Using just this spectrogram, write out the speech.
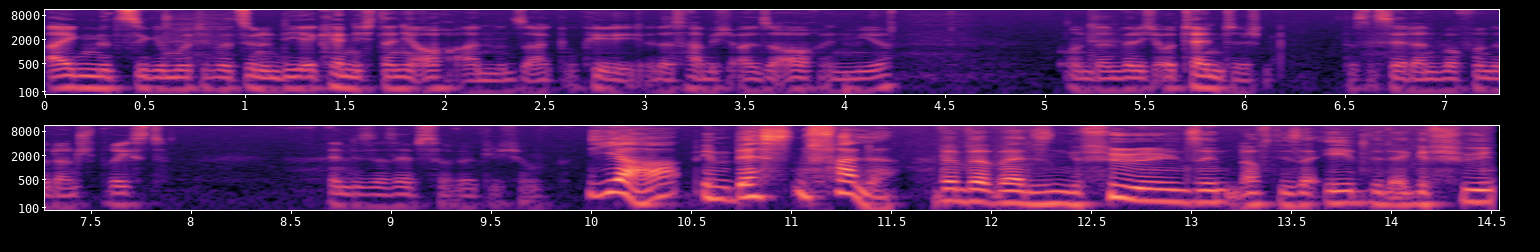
eigennützige Motivationen, die erkenne ich dann ja auch an und sage, okay, das habe ich also auch in mir. Und dann werde ich authentisch. Das ist ja dann, wovon du dann sprichst in dieser Selbstverwirklichung. Ja, im besten Falle. Wenn wir bei diesen Gefühlen sind, auf dieser Ebene der Gefühle,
